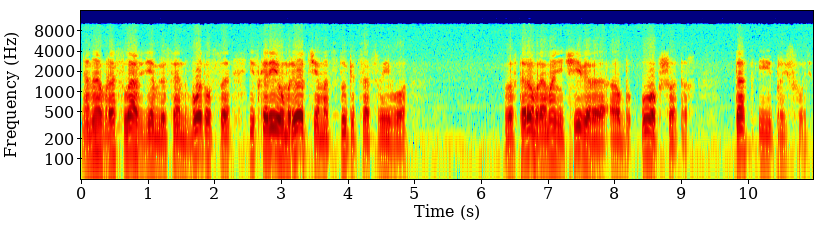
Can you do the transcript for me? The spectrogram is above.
Она вросла в землю Сент-Боттлса и скорее умрет, чем отступится от своего. Во втором романе Чивера об Обшотах так и происходит.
